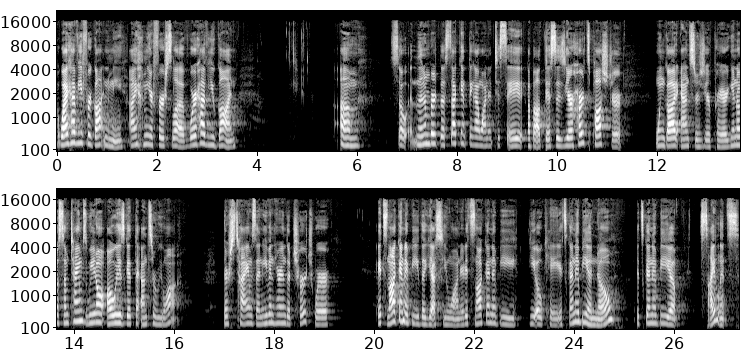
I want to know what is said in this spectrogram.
Why have you forgotten me? I am your first love. Where have you gone? Um, so the number, the second thing I wanted to say about this is your heart's posture when God answers your prayer. You know, sometimes we don't always get the answer we want. There's times, and even here in the church, where it's not going to be the yes you wanted. It's not going to be be okay. It's going to be a no. It's going to be a silence.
